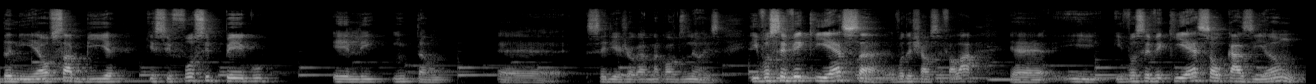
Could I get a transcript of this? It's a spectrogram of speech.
Daniel sabia que se fosse pego, ele então é, seria jogado na cova dos leões. E você vê que essa, eu vou deixar você falar, é, e, e você vê que essa ocasião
